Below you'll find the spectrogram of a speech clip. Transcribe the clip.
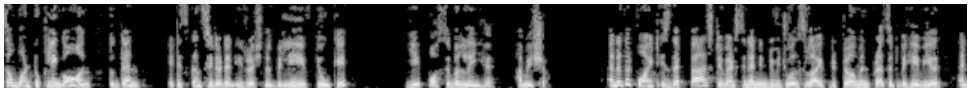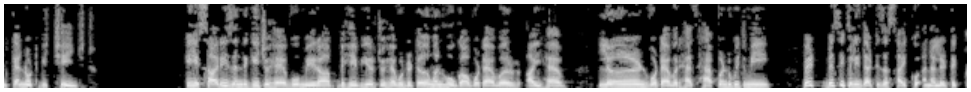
someone to cling on تو then it is considered an irrational belief کیونکہ یہ پاسبل نہیں ہے ہمیشہ Another is that past events in an individual's life determine present behavior and cannot be changed. کہ یہ ساری زندگی جو ہے وہ میرا بہیویئر جو ہے وہ ڈیٹرمن ہوگا whatever I have learned whatever has happened with me basically basically that is a psychoanalytic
